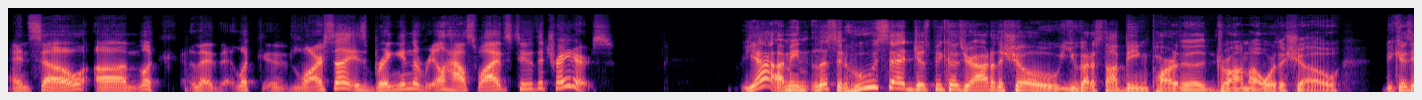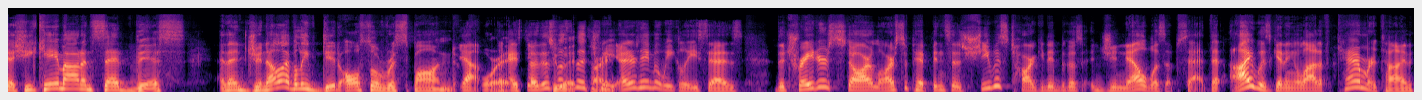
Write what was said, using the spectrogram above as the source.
And so, um, look, look, Larsa is bringing the Real Housewives to the traitors. Yeah, I mean, listen, who said just because you're out of the show, you got to stop being part of the drama or the show? Because yeah, she came out and said mm-hmm. this, and then Janelle, I believe, did also respond Yeah. for Okay. it. So this was it, the sorry. tweet. Entertainment Weekly says the Traitors star Larsa Pippen says she was targeted because Janelle was upset that I was getting a lot of camera time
